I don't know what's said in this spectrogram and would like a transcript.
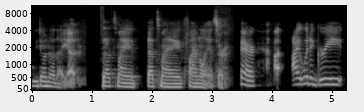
we don't know that yet. That's my that's my final answer. Fair. I, I would agree,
